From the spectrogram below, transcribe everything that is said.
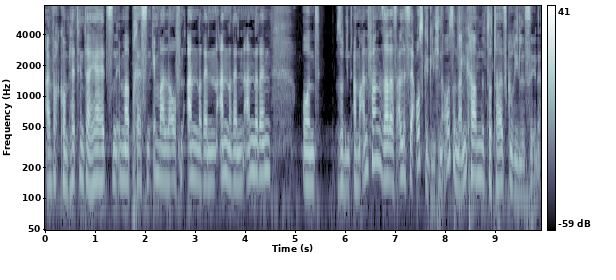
einfach komplett hinterherhetzen, immer pressen, immer laufen, anrennen, anrennen, anrennen. Und so am Anfang sah das alles sehr ausgeglichen aus und dann kam eine total skurrile Szene.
